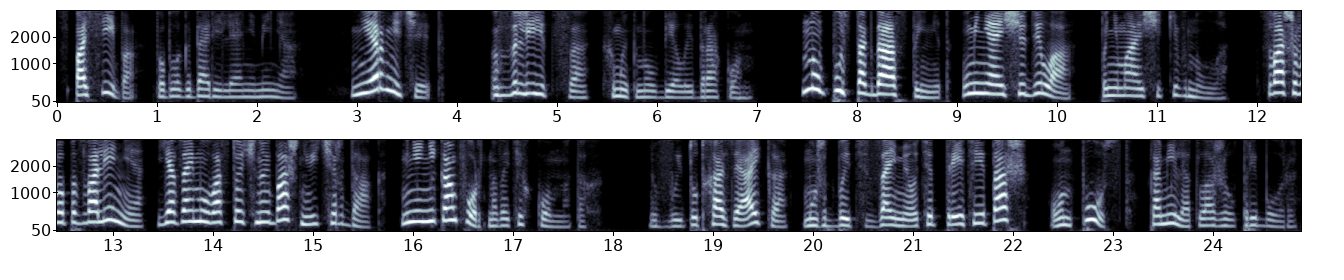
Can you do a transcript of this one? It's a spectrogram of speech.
«Спасибо», — поблагодарили они меня. «Нервничает?» «Злится», — хмыкнул белый дракон. «Ну, пусть тогда остынет. У меня еще дела», — понимающе кивнула. С вашего позволения, я займу восточную башню и чердак. Мне некомфортно в этих комнатах. Вы тут хозяйка. Может быть, займете третий этаж? Он пуст. Камиль отложил приборы.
